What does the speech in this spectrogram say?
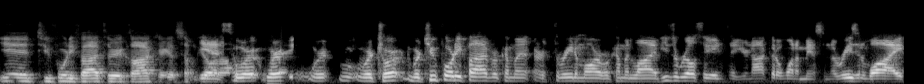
Yeah, two forty-five, three o'clock. I got something going. Yeah, so on. we're we're we're we're tor- we're two forty-five. We're coming or three tomorrow. We're coming live. He's a real estate agent that you're not going to want to miss, and the reason why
